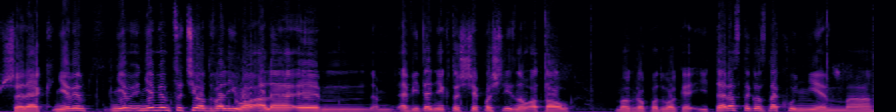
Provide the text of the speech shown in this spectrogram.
Szereg, nie wiem, nie, nie wiem co ci odwaliło, ale ym, ewidentnie ktoś się pośliznął o tą mokrą podłogę i teraz tego znaku nie ma.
